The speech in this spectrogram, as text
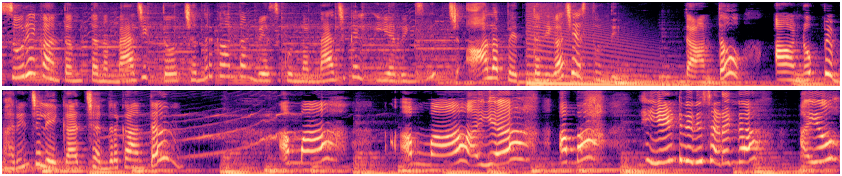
సూర్యకాంతం తన మ్యాజిక్తో చంద్రకాంతం వేసుకున్న మ్యాజికల్ ఇయర్ రింగ్స్ని చాలా పెద్దవిగా చేస్తుంది. దాంతో ఆ నొప్పి భరించలేక చంద్రకాంతం అమ్మా అమ్మా అయ్యా అమ్మా ఏంటిది ఇది సడన్గా అయ్యో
